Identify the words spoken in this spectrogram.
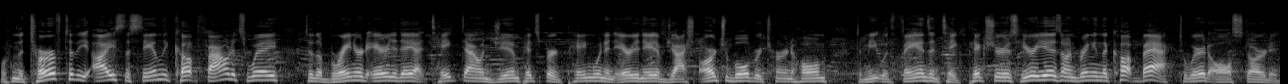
Well, from the turf to the ice, the Stanley Cup found its way to the Brainerd area today at Takedown Gym. Pittsburgh Penguin and area native Josh Archibald returned home to meet with fans and take pictures. Here he is on bringing the cup back to where it all started.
